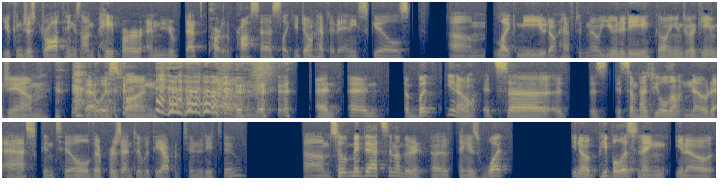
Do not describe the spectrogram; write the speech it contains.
you can just draw things on paper, and you're, that's part of the process. Like you don't have to have any skills. Um, like me, you don't have to know Unity going into a game jam. That was fun. um, and and but you know, it's uh, it's, it's sometimes people don't know to ask until they're presented with the opportunity to. Um, so maybe that's another uh, thing is what you know people listening you know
